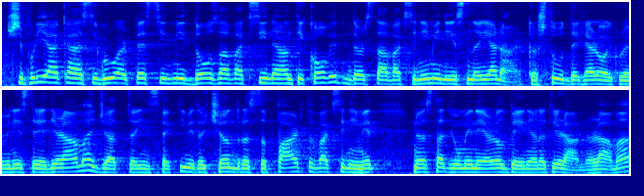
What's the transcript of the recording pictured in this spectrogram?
Shqipëria ka siguruar pesëqind mijë doza vaksine anti-Covid, ndërsa vaksinimi nis në janar. Kështu deklaroi kryeministri Edi Rama gjatë inspektimit të qendrës së parë të vaksinimit në stadiumin Air Albania në Tiranë. Rama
